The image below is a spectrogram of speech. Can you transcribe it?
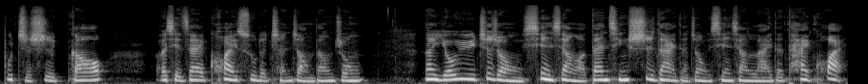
不只是高，而且在快速的成长当中。那由于这种现象啊，单亲世代的这种现象来得太快，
